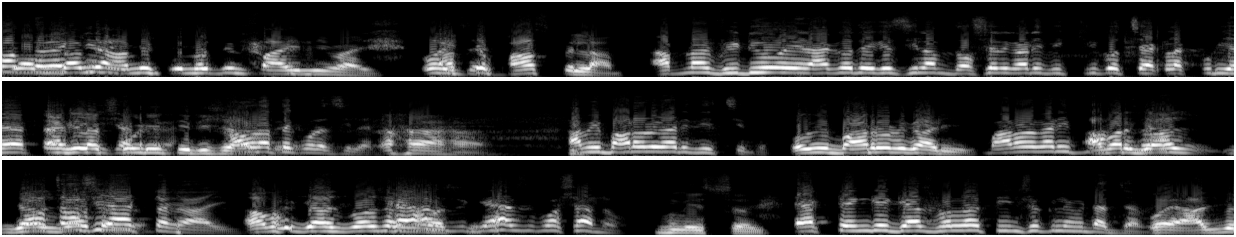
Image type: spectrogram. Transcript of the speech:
কম দামে আমি কোনোদিন পাইনি ভাই। আজকে ফার্স্ট পেলাম। আপনার ভিডিও এর আগে দেখেছিলাম দশের গাড়ি বিক্রি করছে এক লাখ কুড়ি হাজার টাকা এক লাখ তিরিশ হাজার কুড়ি, টাকা। তিরিশ হাজার হাওড়াতে টাকা। করেছিলেন। হ্যাঁ হ্যাঁ। আমি বারোর গাড়ি দিচ্ছি তো। ওই বারোর গাড়ি। বারোর গাড়ি আবার গ্যাস পঁচাশি হাজার? টাকায়। আবার গ্যাস বসানো গ্যাস বসানো। নিশ্চয়ই। এক ট্যাঙ্কে গ্যাস ভরলে তিনশো কিলোমিটার যাবে। ভাই আসবে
